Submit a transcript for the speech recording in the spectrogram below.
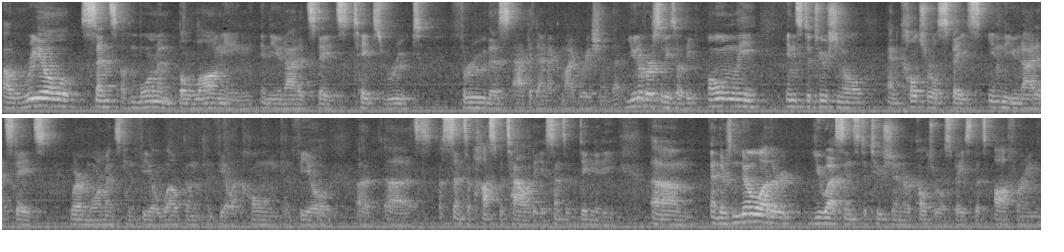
a real sense of Mormon belonging in the United States takes root through this academic migration. That universities are the only institutional and cultural space in the United States where Mormons can feel welcome, can feel at home, can feel a, a, a sense of hospitality, a sense of dignity. Um, and there's no other U.S. institution or cultural space that's offering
